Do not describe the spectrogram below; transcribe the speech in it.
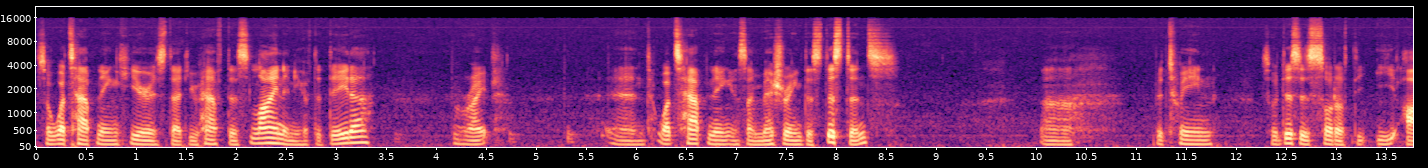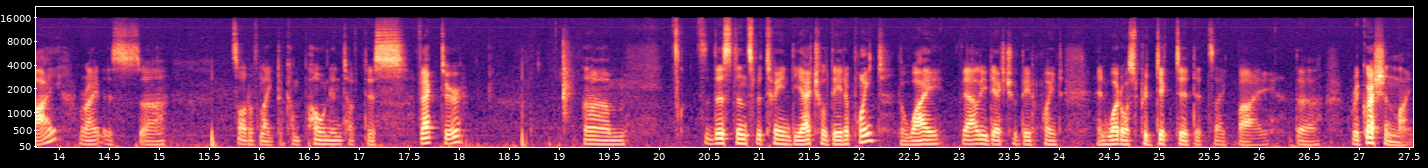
so what's happening here is that you have this line and you have the data, right? And what's happening is I'm measuring this distance uh, between, so this is sort of the EI, right? It's uh, sort of like the component of this vector. Um, it's the distance between the actual data point, the y value, the actual data point, and what was predicted, it's like by the regression line.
